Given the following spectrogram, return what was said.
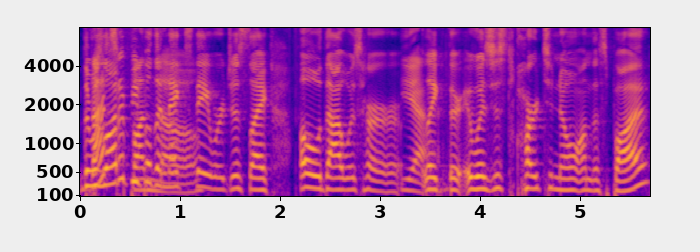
there was a lot of people fun, the next though. day were just like, oh, that was her. Yeah. like there, it was just hard to know on the spot.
